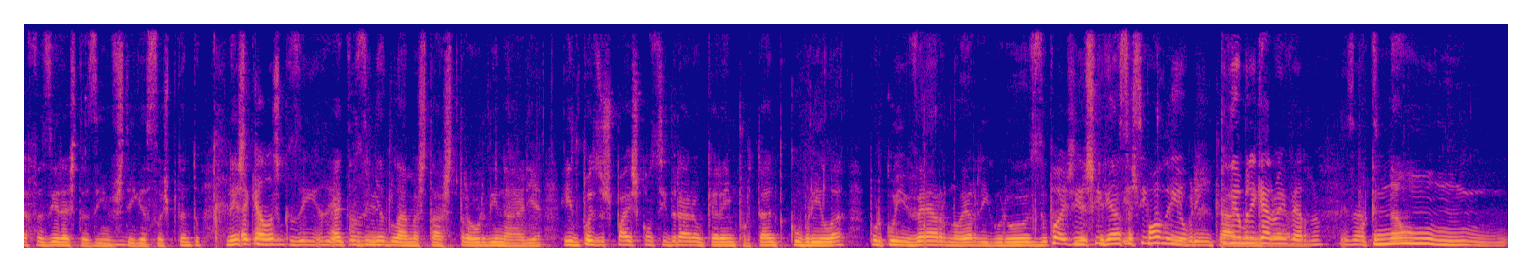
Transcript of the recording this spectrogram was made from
a fazer estas investigações. Portanto, neste Aquelas momento, cozinhas, A é, cozinha de lama está extraordinária e depois os pais consideraram que era importante cobri-la porque o inverno é rigoroso Pois, e, e as assim- crianças e assim podem podiam- brincar podiam brincar no inverno. inverno, exato. Porque não,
